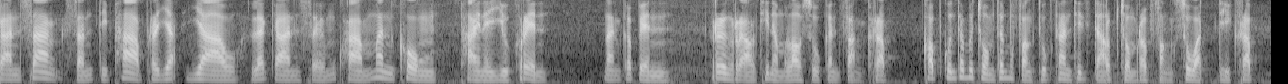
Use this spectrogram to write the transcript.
การสร้างสันติภาพระยะยาว และการเสริมความมั่นคงภายในยูเครน นั่นก็เป็นเรื่องราวที่นำมาเล่าสู่กันฟังครับ ขอบคุณท่านผู้ชมท่านผู้ฟังทุกท่านที่ติดตามรับชมรับฟังสวัสดีครับ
